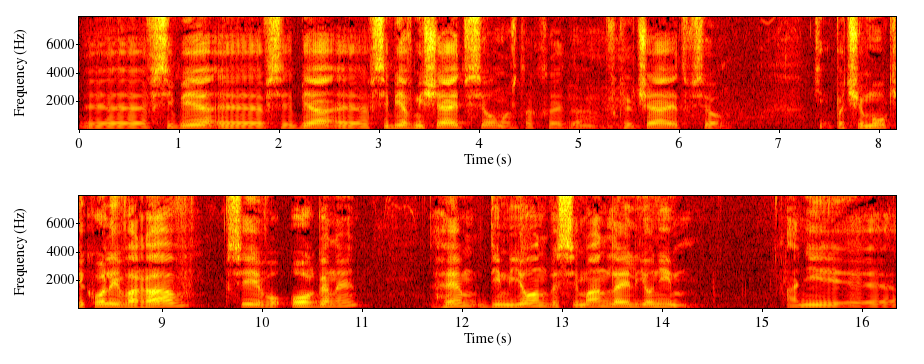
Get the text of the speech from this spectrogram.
в себе, э, в, себя, э, в себе вмещает все, можно так сказать, да? включает все. Почему? Киколи варав, все его органы, гем димьон весиман лаэльоним. Они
